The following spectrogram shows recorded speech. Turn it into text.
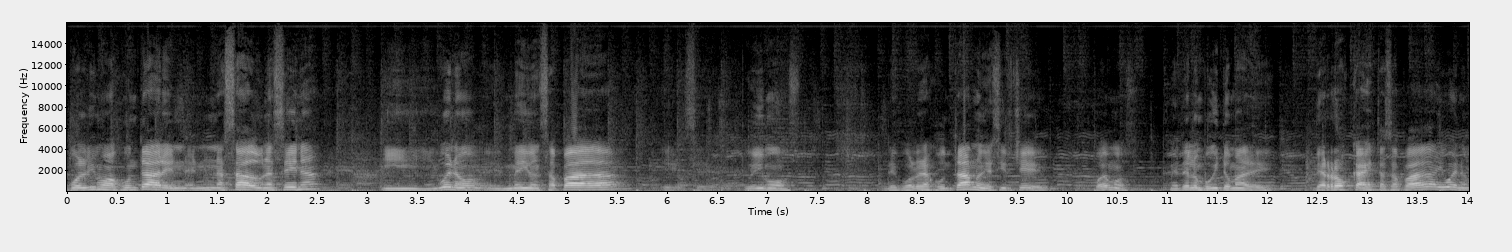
volvimos a juntar en, un asado, una cena, y bueno, en medio enzapada, eh, tuvimos de volver a juntarnos y decir, che, podemos meterle un poquito más de, de rosca a esta zapada, y bueno,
